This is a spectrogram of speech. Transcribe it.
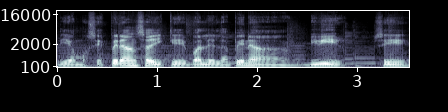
digamos, esperanza y que vale la pena vivir, ¿sí?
